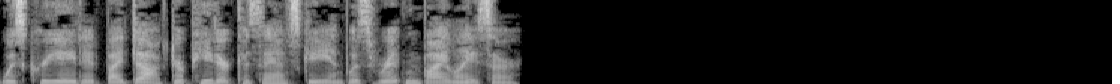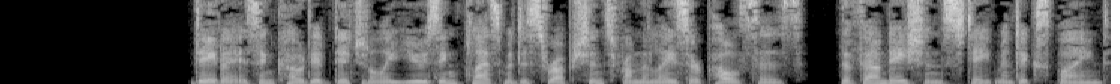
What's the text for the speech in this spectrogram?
was created by Dr. Peter Kazansky and was written by Laser. Data is encoded digitally using plasma disruptions from the laser pulses, the Foundation's statement explained.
